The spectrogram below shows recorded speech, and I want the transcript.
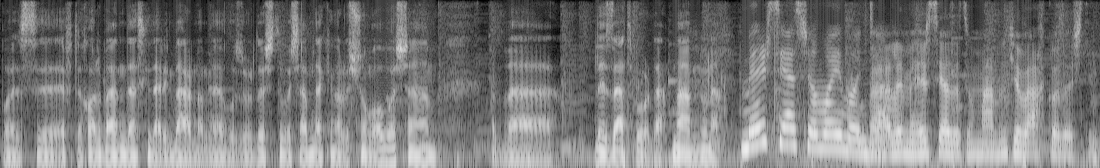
باعث افتخار بنده است که در این برنامه حضور داشته باشم در کنار شما باشم. و لذت بردم. ممنونم. مرسی از شما ایمان جان. بله مرسی ازتون. ممنون که وقت گذاشتید.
